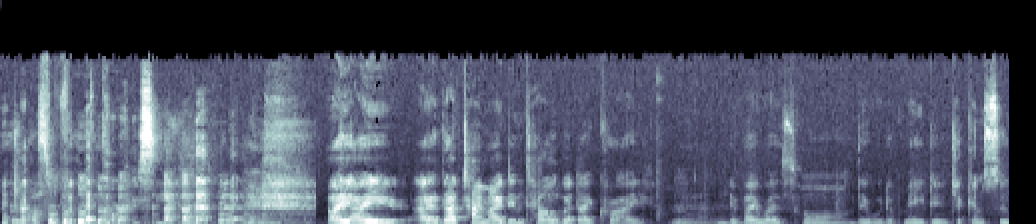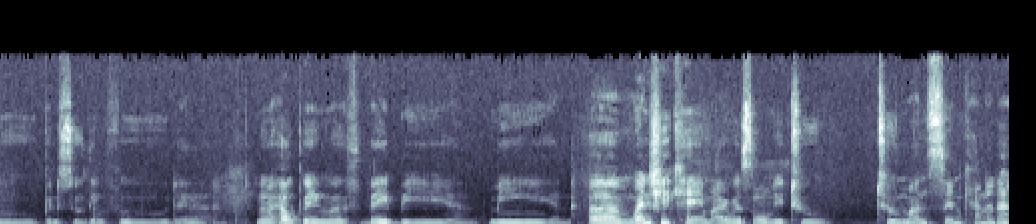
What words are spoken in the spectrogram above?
my husband Of course. Yeah. I, I, I that time i didn't tell but i cry Mm. if i was home they would have made in chicken soup and soothing food and you know, helping with baby and me. And um, when she came, I was only two two months in Canada.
